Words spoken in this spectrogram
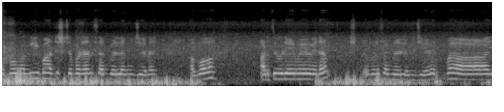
അപ്പോൾ നിങ്ങൾക്ക് ഈ പാട്ട് ഇഷ്ടപ്പെടാൻ സബ്ബെല്ലാം ചെയ്യണേ. അപ്പോൾ അടുത്ത വീഡിയോയുമായി വരാം. ഇഷ്ടപ്പെട്ട സബ്ബെല്ലാം ചെയ്യണേ. ബായ്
